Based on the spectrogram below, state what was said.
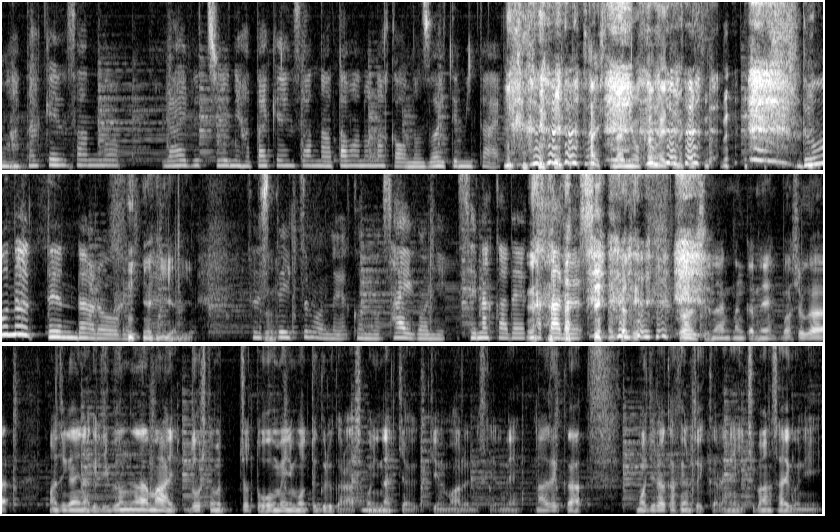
もう畑健さんのライブ中に畑健さんの頭の中を覗いてみたい。大して何も考えてないですね。どうなってんだろうみいたいな。やいやいや。そしていつもねこの最後に背中で語る。背中で。そうなんですよ。ななんかね場所が間違いなく自分がまあどうしてもちょっと多めに持ってくるからあそこになっちゃうっていうのもあるんですけどね、なぜかモジュラーカフェの時からね一番最後に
